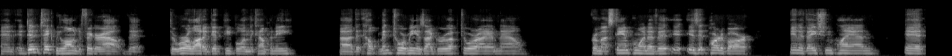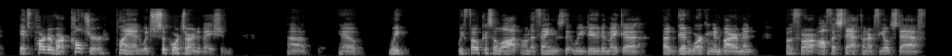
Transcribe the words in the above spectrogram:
And it didn't take me long to figure out that there were a lot of good people in the company uh, that helped mentor me as I grew up to where I am now. From a standpoint of it, it is it part of our innovation plan? It it's part of our culture plan, which supports our innovation. Uh, you know, we we focus a lot on the things that we do to make a a good working environment, both for our office staff and our field staff.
